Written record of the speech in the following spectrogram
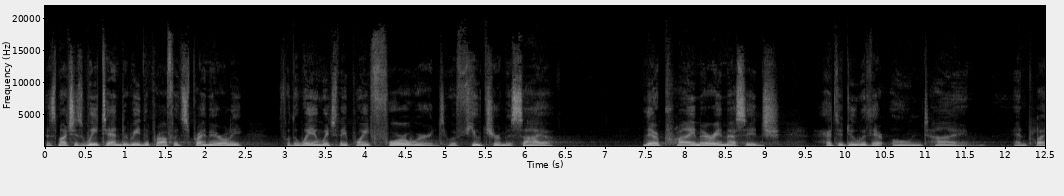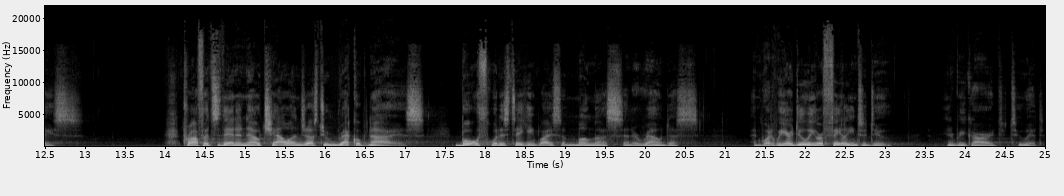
As much as we tend to read the prophets primarily for the way in which they point forward to a future Messiah, their primary message had to do with their own time and place. Prophets then and now challenge us to recognize both what is taking place among us and around us and what we are doing or failing to do in regard to it.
